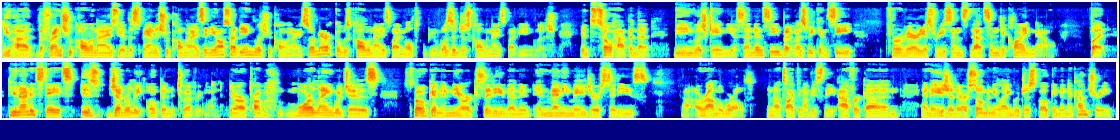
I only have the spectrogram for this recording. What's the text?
You had the French who colonized, you had the Spanish who colonized, and you also had the English who colonized. So America was colonized by multiple people. It wasn't just colonized by the English. It so happened that the English gained the ascendancy, but as we can see, for various reasons, that's in decline now. But the United States is generally open to everyone. There are probably more languages spoken in New York City than in, in many major cities uh, around the world. We're not talking obviously Africa and, and Asia. There are so many languages spoken in a country.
